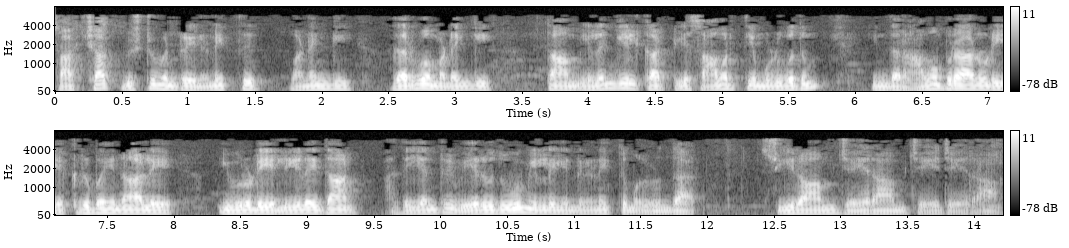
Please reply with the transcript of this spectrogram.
சாட்சாத் விஷ்ணுவென்றே நினைத்து வணங்கி கர்வமடங்கி தாம் இலங்கையில் காட்டிய சாமர்த்தியம் முழுவதும் இந்த ராமபுரானுடைய கிருபையினாலே இவருடைய லீலைதான். அதையன்றி வேறெதுவும் இல்லை என்று நினைத்து மகிழ்ந்தார். ஸ்ரீராம் ஜெயராம் ஜெய ஜெயராம்.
